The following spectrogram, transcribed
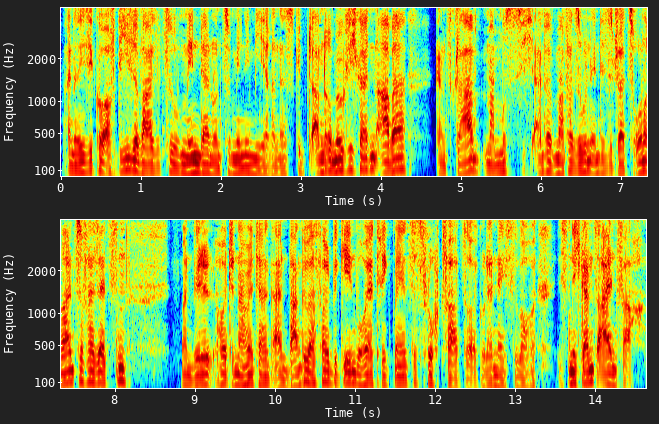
ein Risiko auf diese Weise zu mindern und zu minimieren. Es gibt andere Möglichkeiten, aber ganz klar, man muss sich einfach mal versuchen, in die Situation reinzuversetzen. Man will heute Nachmittag einen Banküberfall begehen, woher kriegt man jetzt das Fluchtfahrzeug oder nächste Woche? Ist nicht ganz einfach.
